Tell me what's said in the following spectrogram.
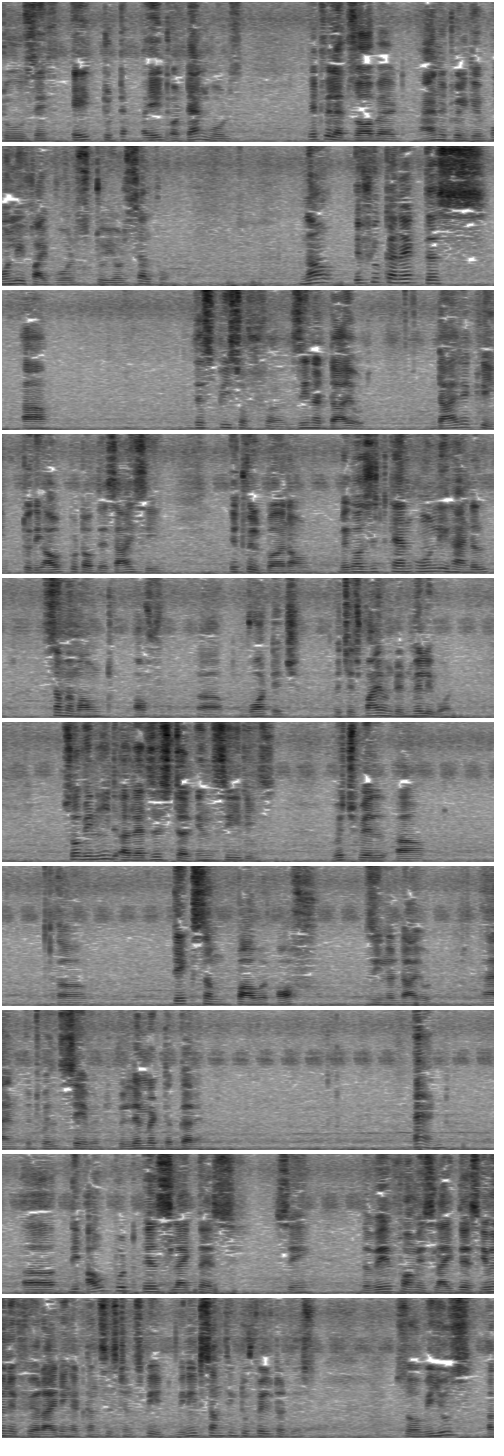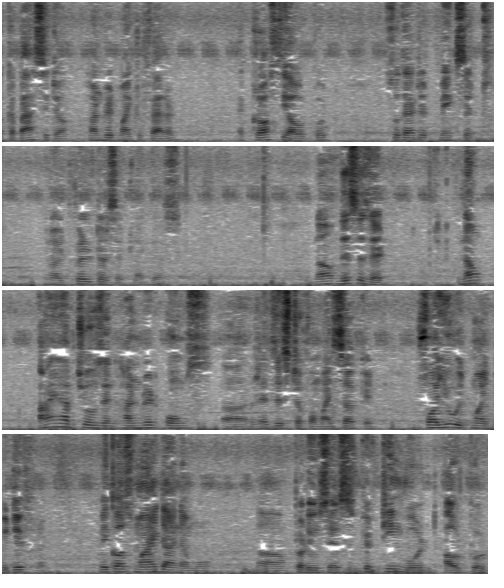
to say 8 to 8 or 10 volts it will absorb it and it will give only 5 volts to your cell phone. Now if you connect this uh, this piece of uh, Zener diode directly to the output of this IC it will burn out because it can only handle some amount of uh, wattage which is 500 milliwatt. So we need a resistor in series which will uh, uh, take some power off Zener diode and it will save it, it will limit the current. And uh, the output is like this. See the waveform is like this. Even if you are riding at consistent speed we need something to filter this so we use a capacitor 100 microfarad across the output so that it makes it you know it filters it like this. Now this is it. Now I have chosen 100 ohms uh, resistor for my circuit. For you it might be different because my dynamo uh, produces 15 volt output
